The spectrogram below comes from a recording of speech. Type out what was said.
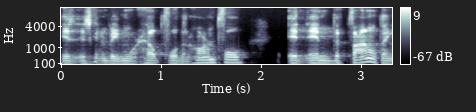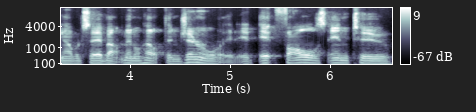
is, is going to be more helpful than harmful. It, and the final thing I would say about mental health in general, it, it, it falls into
